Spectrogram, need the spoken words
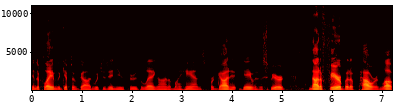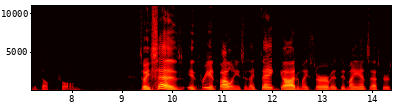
into flame the gift of God which is in you through the laying on of my hands. For God gave us a spirit not of fear, but of power and love and self control. So he says in 3 and following, he says, I thank God whom I serve, as did my ancestors,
